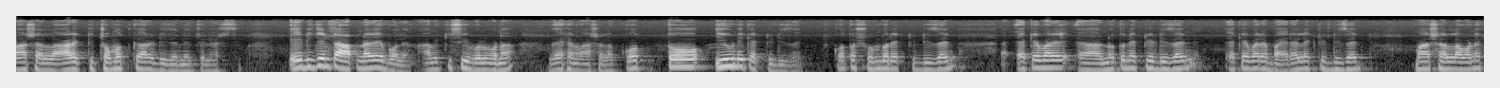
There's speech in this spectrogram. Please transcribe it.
মাশাল্লাহ আরেকটি চমৎকার ডিজাইনে চলে আসছি। এই ডিজাইনটা আপনারাই বলেন আমি কিছুই বলব না। দেখেন মাশাল্লাহ কত ইউনিক একটি ডিজাইন কত সুন্দর একটি ডিজাইন একেবারে নতুন একটি ডিজাইন একেবারে ভাইরাল একটি ডিজাইন মাশাল্লাহ অনেক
